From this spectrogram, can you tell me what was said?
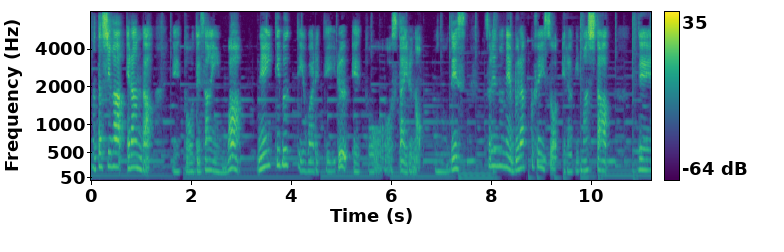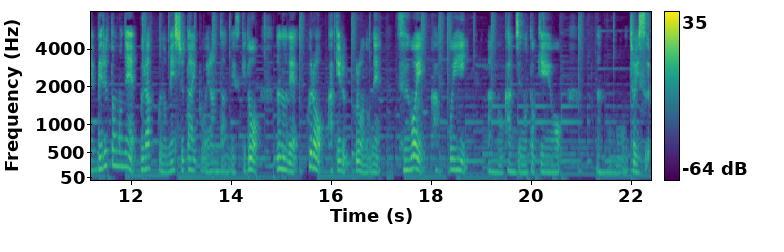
私が選んだ、えっと、デザインは、ネイティブって呼ばれている、えっと、スタイルのものです。それのね、ブラックフェイスを選びました。で、ベルトもね、ブラックのメッシュタイプを選んだんですけど、なので、黒かける黒のね、すごいかっこいい、あの、感じの時計を、あの、チョイス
